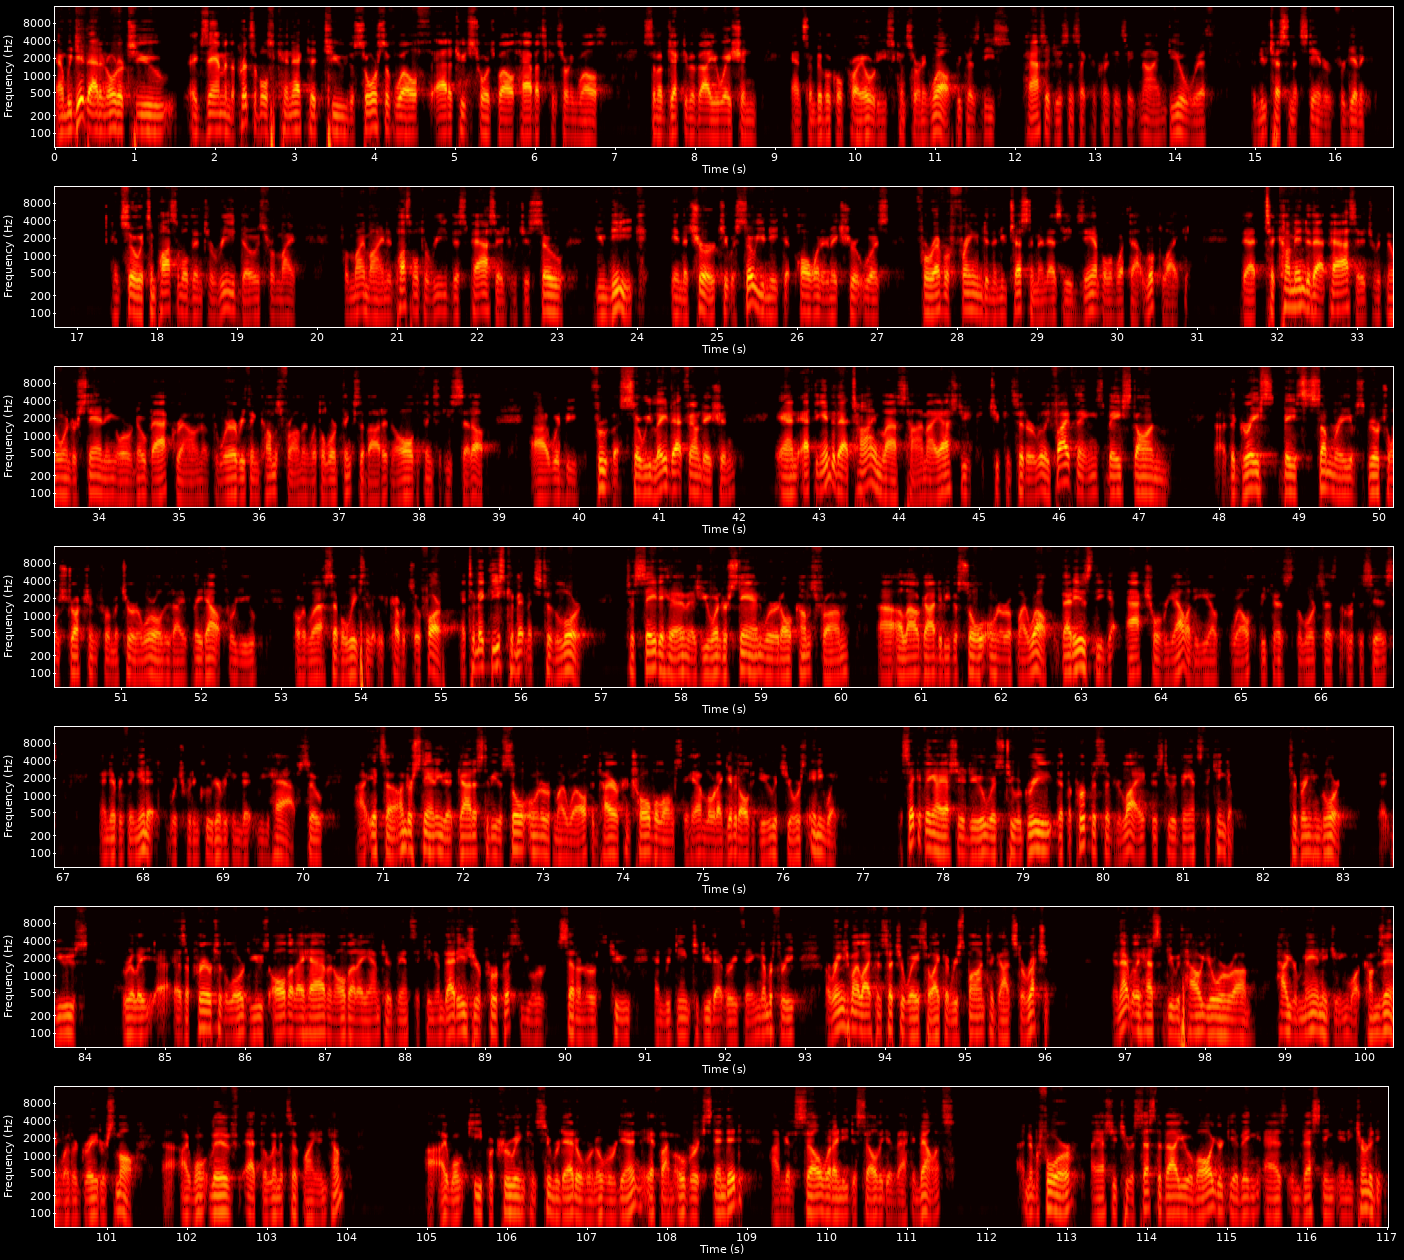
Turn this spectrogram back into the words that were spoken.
And we did that in order to examine the principles connected to the source of wealth, attitudes towards wealth, habits concerning wealth, some objective evaluation, and some biblical priorities concerning wealth, because these passages in 2 Corinthians 8 and 9 deal with the New Testament standard for giving. And so it's impossible then to read those from my from my mind, impossible to read this passage, which is so unique in the church. It was so unique that Paul wanted to make sure it was forever framed in the New Testament as the example of what that looked like. That to come into that passage with no understanding or no background of where everything comes from and what the Lord thinks about it and all the things that He's set up uh, would be fruitless. So we laid that foundation. And at the end of that time, last time, I asked you to consider really five things based on uh, the grace-based summary of spiritual instruction for a mature world that I've laid out for you over the last several weeks that we've covered so far. And to make these commitments to the Lord, to say to Him, as you understand where it all comes from, uh, allow God to be the sole owner of my wealth. That is the actual reality of wealth because the Lord says the earth is His and everything in it, which would include everything that we have. So uh, it's an understanding that God is to be the sole owner of my wealth. Entire control belongs to Him. Lord, I give it all to you. It's yours anyway. The second thing I asked you to do was to agree that the purpose of your life is to advance the kingdom, to bring Him glory. Use really uh, as a prayer to the Lord, use all that I have and all that I am to advance the kingdom. That is your purpose. You were set on earth to and redeemed to do that very thing. Number three, arrange my life in such a way so I can respond to God's direction. And that really has to do with how you're, uh, how you're managing what comes in, whether great or small. Uh, I won't live at the limits of my income. I won't keep accruing consumer debt over and over again. If I'm overextended, I'm going to sell what I need to sell to get back in balance. Uh, number four, I ask you to assess the value of all your giving as investing in eternity,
